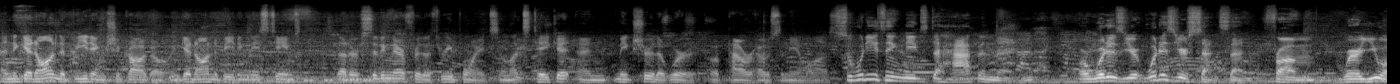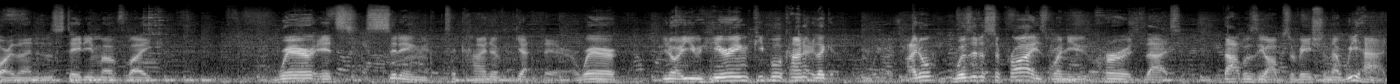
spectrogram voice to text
and to get on to beating Chicago and get on to beating these teams that are sitting there for the three points. And let's take it and make sure that we're a powerhouse in the MLS. So what do you think needs to happen then, or what is your what is your sense then from where you are then in the stadium of like where it's sitting to kind of get there? Where you know are you hearing people kind of like I don't was it a surprise when you heard that that was the observation that we had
